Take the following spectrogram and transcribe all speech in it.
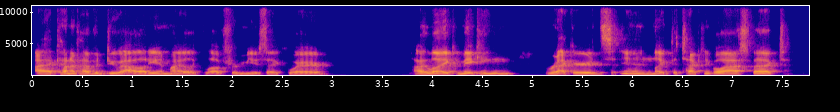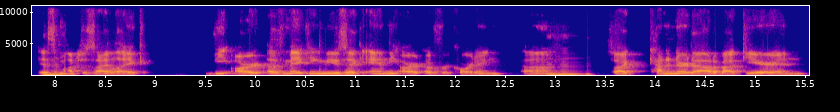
I kind of have a duality in my like love for music where I like making records in like the technical aspect as Mhm. much as I like the art of making music and the art of recording. Um, Mhm. so I kind of nerd out about gear and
